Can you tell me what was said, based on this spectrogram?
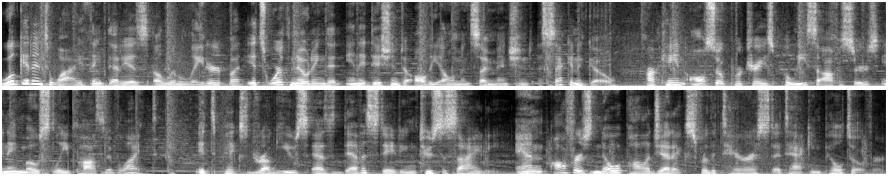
We'll get into why I think that is a little later, but it's worth noting that in addition to all the elements I mentioned a second ago, Arcane also portrays police officers in a mostly positive light. It depicts drug use as devastating to society and offers no apologetics for the terrorist attacking Piltover,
